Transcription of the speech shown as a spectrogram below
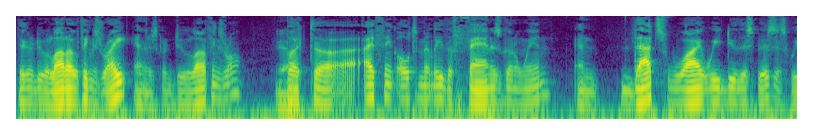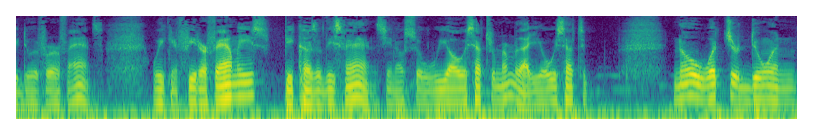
they're gonna do a lot of things right, and they're going to do a lot of things wrong. Yeah. But uh, I think ultimately the fan is going to win, and that's why we do this business. We do it for our fans. We can feed our families because of these fans, you know. So we always have to remember that. You always have to know what you're doing,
